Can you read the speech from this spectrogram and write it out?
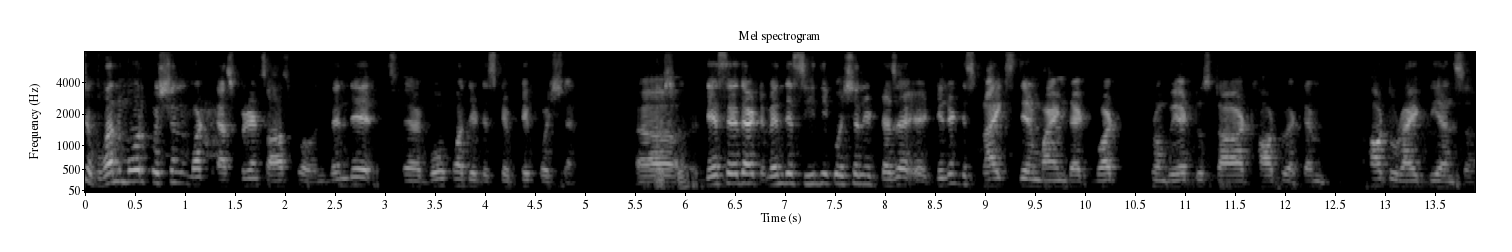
One more question what aspirants ask for when they uh, go for the descriptive question. Uh, Yes, they say that when they see the question, it doesn't it didn't strikes their mind that what from where to start, how to attempt, how to write the answer.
